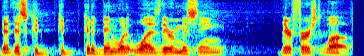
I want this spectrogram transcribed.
that this could, could, could have been what it was. They were missing their first love.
